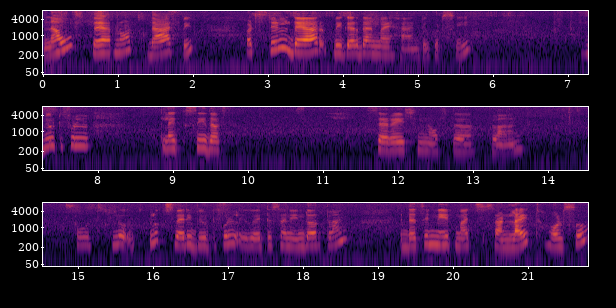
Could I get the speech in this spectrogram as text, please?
Now they are not that big, but still they are bigger than my hand. You could see beautiful, like see the serration of the plant. So it, lo it looks very beautiful. It is an indoor plant. It doesn't need much sunlight also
